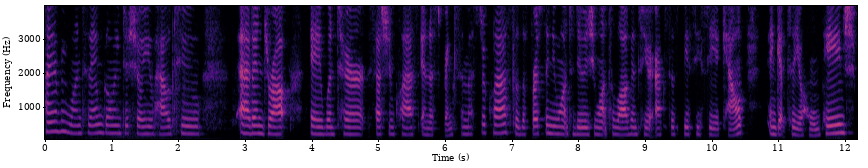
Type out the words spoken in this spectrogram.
Hi everyone, today I'm going to show you how to add and drop a winter session class and a spring semester class. So the first thing you want to do is you want to log into your Access BCC account and get to your home page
